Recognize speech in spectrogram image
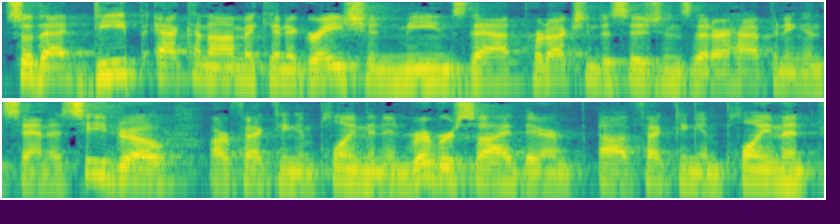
So, that deep economic integration means that production decisions that are happening in San Isidro are affecting employment in Riverside, they're uh, affecting employment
